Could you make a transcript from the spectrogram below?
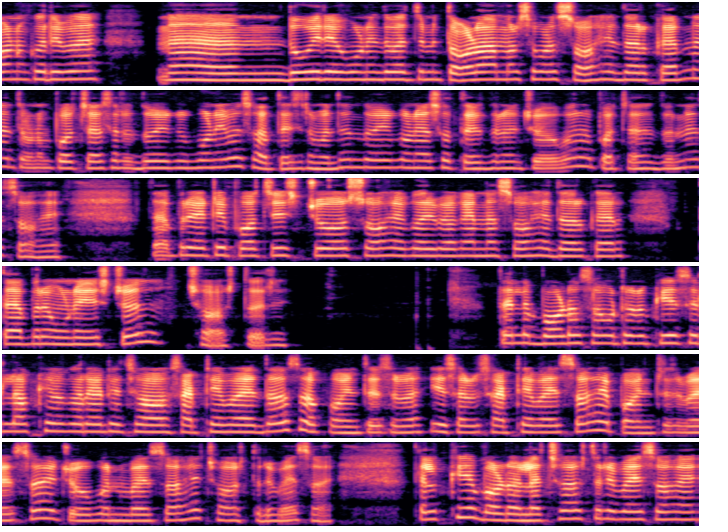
कौन करवा ନା ଦୁଇରେ ଗୁଣି ଦେବା ଯେମିତି ତଳ ଆମର ସବୁବେଳେ ଶହେ ଦରକାର ନା ତେଣୁ ପଚାଶରେ ଦୁଇକୁ ଗୁଣିବା ସତେଇଶରେ ମଧ୍ୟ ଦୁଇ ଗୁଣିବା ସତେଇଶ ଦୁନେ ଚଉବନ ପଚାଶ ଦୁନେ ଶହେ ତାପରେ ଏଠି ପଚିଶ ଚଉ ଶହେ କରିବା କାହିଁକିନା ଶହେ ଦରକାର ତାପରେ ଉଣେଇଶ ଚଉ ଛଅସ୍ତରୀ ତାହେଲେ ବଡ଼ ସବୁଠାରୁ କିଏ ସେ ଲକ୍ଷ୍ୟ କରେ ଏଠି ଛଅ ଷାଠିଏ ବାଇ ଦଶ ପଇଁତିରିଶ ବାଇ ଇଏ ସରି ଷାଠିଏ ବାଇ ଶହେ ପଇଁତିରିଶ ବାଇ ଶହେ ଚଉବନ ବାଇ ଶହେ ଛଅସ୍ତରୀ ବାଇ ଶହେ ତାହେଲେ କିଏ ବଡ଼ ହେଲା ଛଅସ୍ତରୀ ବାଇ ଶହେ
